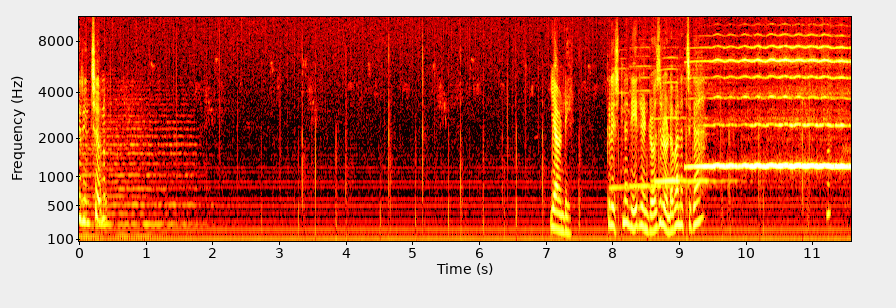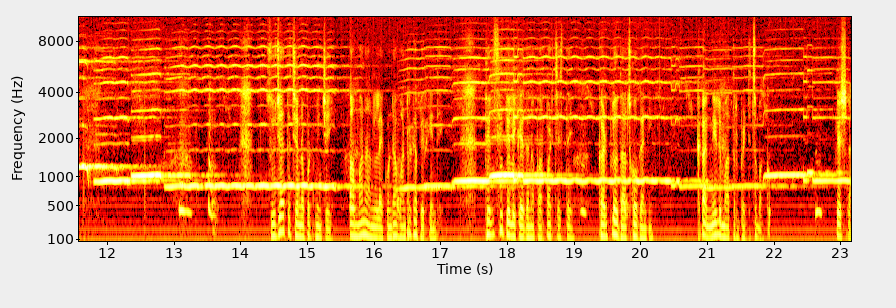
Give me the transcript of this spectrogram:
స్వీకరించాను ఏమండి కృష్ణని రెండు రోజులు ఉండవనొచ్చుగా సుజాత చిన్నప్పటి నుంచి అమ్మ నాన్న లేకుండా ఒంటరిగా పెరిగింది. తెలిసి తెలియక ఏదైనా పొరపాటు చేస్తే కడుపులో దాచుకోగాని కన్నీళ్ళు మాత్రం పెట్టించమాకు కృష్ణ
